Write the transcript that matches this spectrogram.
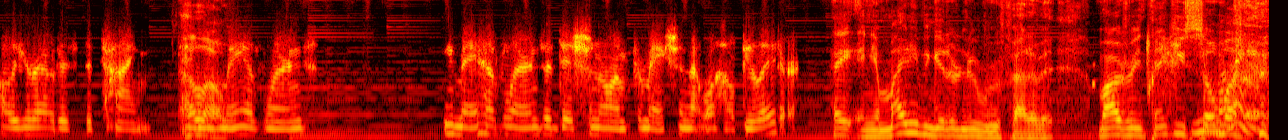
all you're out is the time. Hello. And you may have learned you may have learned additional information that will help you later. Hey, and you might even get a new roof out of it. Marjorie, thank you so You much.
